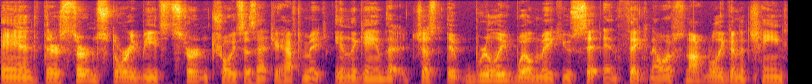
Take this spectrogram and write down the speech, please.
and there's certain story beats, certain choices that you have to make in the game that just it really will make you sit and think. Now, it's not really going to change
